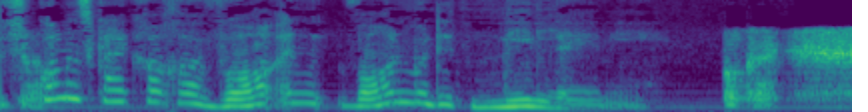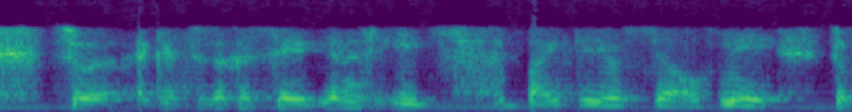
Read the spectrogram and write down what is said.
So kom ons kyk gou-gou waarin waar moet dit nie lê nie. OK. So het soos ek gesê enigiets buite jouself, nee. So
